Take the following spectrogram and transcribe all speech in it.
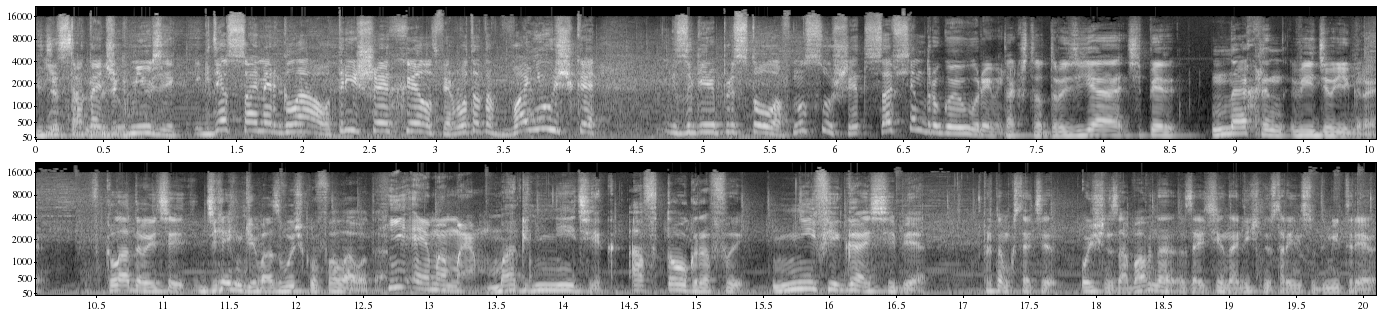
Где и Strategic. Music, и где Саммер Глау, Триша Хелфер, вот эта вонючка из «Игры престолов». Ну, слушай, это совсем другой уровень. Так что, друзья, теперь нахрен видеоигры. Вкладывайте деньги в озвучку Fallout. И МММ. Магнитик, автографы, нифига себе. Притом, кстати, очень забавно зайти на личную страницу Дмитрия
